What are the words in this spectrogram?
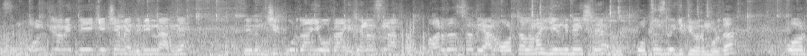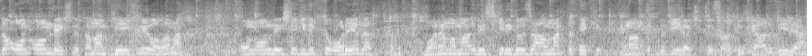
Hızım 10 kilometreyi geçemedi bilmem ne. Dedim çık buradan yoldan git. En azından arada sırada yani ortalama 25 ile 30 ile gidiyorum burada. Orada 10-15 ile. Tamam keyifli yol ama 10-15 ile gidip de oraya da varamama riskini göze almak da pek mantıklı değil açıkçası. Akıl kârı değil yani.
